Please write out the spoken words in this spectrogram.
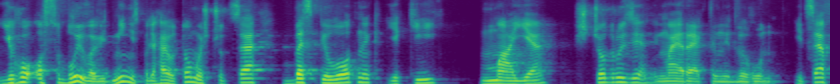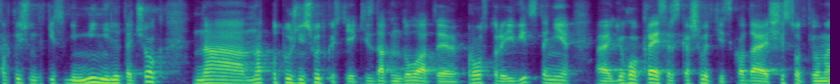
його особлива відмінність полягає у тому, що це безпілотник, який має що, друзі, він має реактивний двигун. І це фактично такий собі міні-літачок на надпотужній швидкості, який здатен долати простори і відстані. Е, Його крейсерська швидкість складає 600 км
